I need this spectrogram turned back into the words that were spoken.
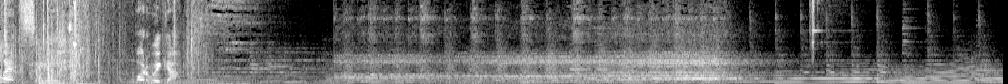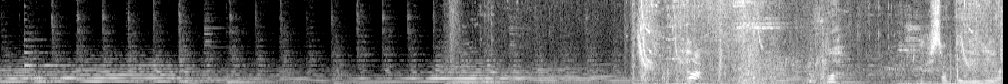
Let's see. What do we got? Something in there.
